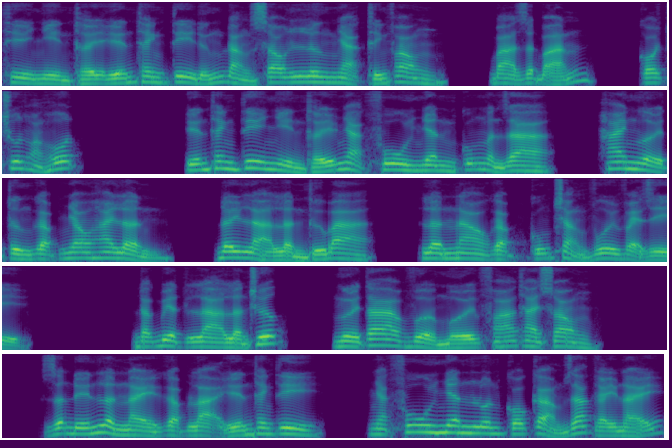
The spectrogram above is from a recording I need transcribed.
thì nhìn thấy yến thanh ti đứng đằng sau lưng nhạc thính phong, bà giật bán có chút hoảng hốt. Yến thanh ti nhìn thấy nhạc phu nhân cũng ngần ra, hai người từng gặp nhau hai lần, đây là lần thứ ba, lần nào gặp cũng chẳng vui vẻ gì. Đặc biệt là lần trước, người ta vừa mới phá thai xong. Dẫn đến lần này gặp lại yến thanh ti, nhạc phu nhân luôn có cảm giác gáy náy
